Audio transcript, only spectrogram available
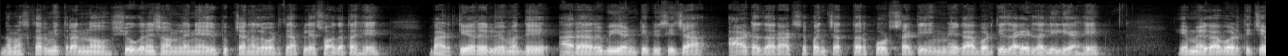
नमस्कार मित्रांनो शिवगणेश ऑनलाईन या यूट्यूब चॅनलवरती आपले स्वागत आहे. भारतीय रेल्वेमध्ये R R B N T P सीच्या आठ हजार आठशे पंच्याहत्तर पोस्टसाठी मेगा भरती जाहीर झालेली आहे. हे मेगा भरतीचे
